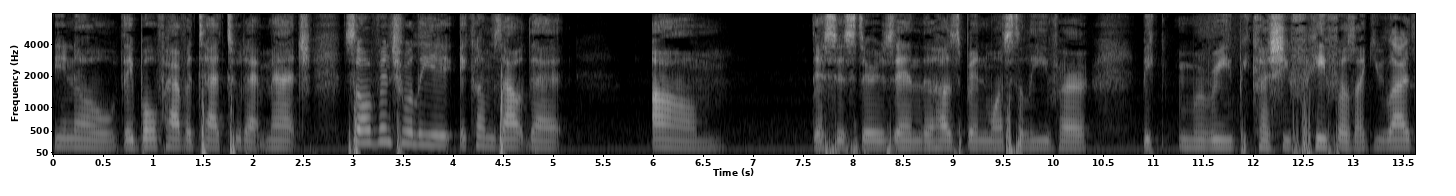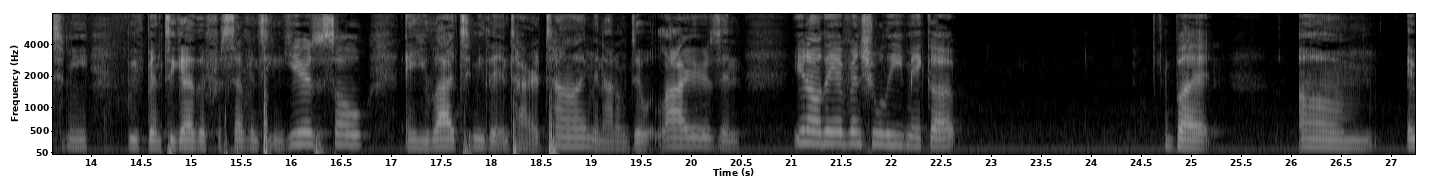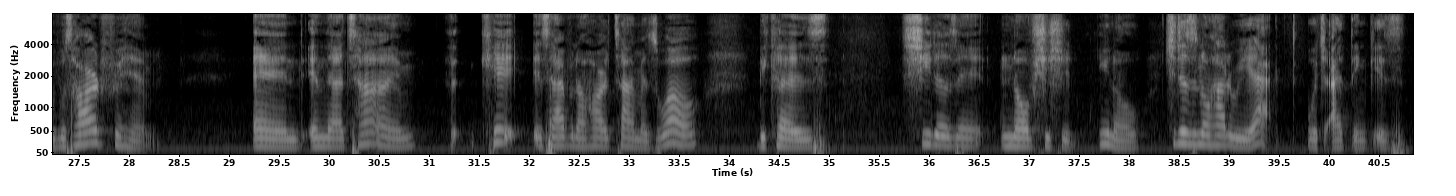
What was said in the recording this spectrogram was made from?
you know, they both have a tattoo that match. So eventually it, comes out that um they're sisters and the husband wants to leave her be- Marie because she he feels like you lied to me. We've been together for 17 years or so and you lied to me the entire time and I don't deal with liars and you know, they eventually make up. But um it was hard for him and in that time, Kit is having a hard time as well because she doesn't know if she should, you know, she doesn't know how to react, which I think is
